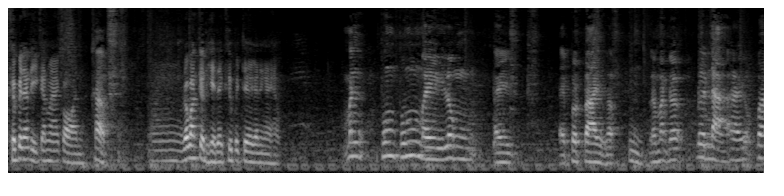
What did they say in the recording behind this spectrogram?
เคยเป็นอดีตกันมาก่อนครับ อืมแล้ววันเกิดเหตุเนี่ยคือไปเจอกันยังไงครับ มันผมผมไอ้ลงไอ้ ไอ้ปลดปลายอยู่ครับ อืม แล้วมันก็เดินด่าอะไรว่า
